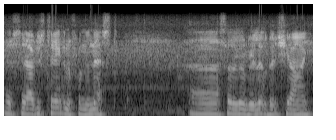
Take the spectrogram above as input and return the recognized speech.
Yes, see, I've just taken them from the nest. Uh, so they're going to be a little bit shy.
